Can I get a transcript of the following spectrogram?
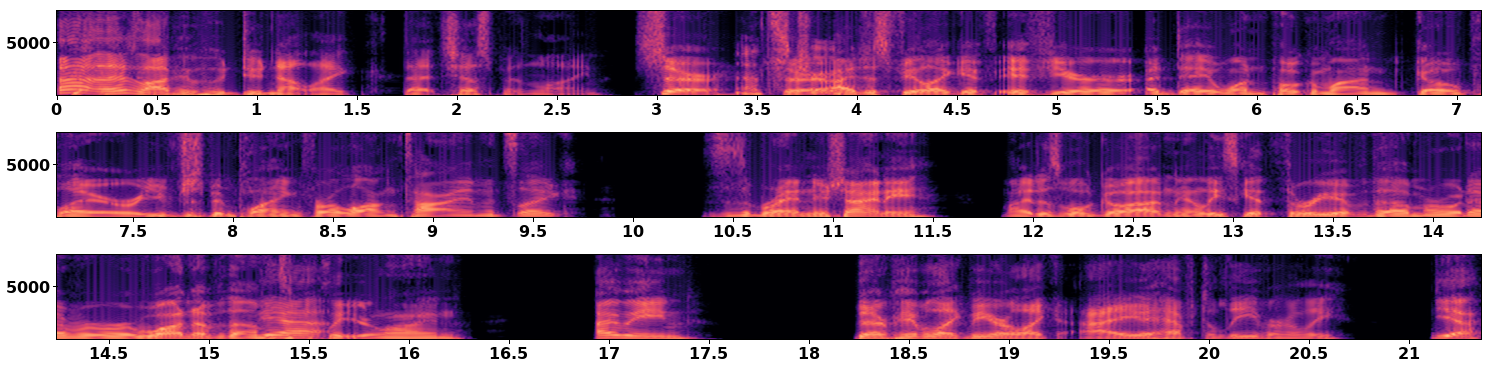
uh, there's a lot of people who do not like that Chespin line. sure. That's sure. true. I just feel like if if you're a day one Pokemon Go player or you've just been playing for a long time, it's like this is a brand new shiny. Might as well go out and at least get three of them or whatever, or one of them to complete your line. I mean, there are people like me who are like, I have to leave early. Yeah.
